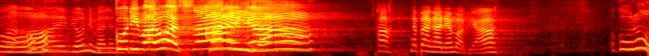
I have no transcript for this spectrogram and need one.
ဟောဘာတွေပြောနေမှလဲကိုဒီပါတို့ကစားတယ်ဗျာဟာနှစ်ပန်ကန်ထဲမှာဗျာအကိုတို့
